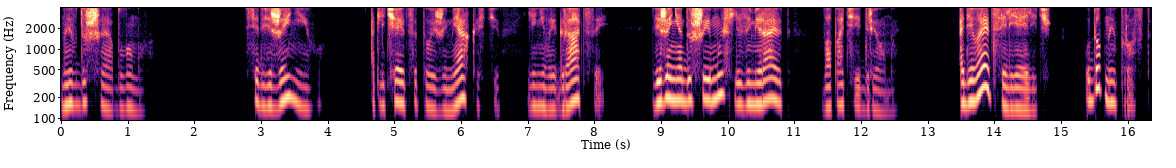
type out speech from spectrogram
но и в душе Обломова. Все движения его отличаются той же мягкостью, ленивой грацией, Движения души и мысли замирают в апатии дремы. Одевается Илья Ильич удобно и просто.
